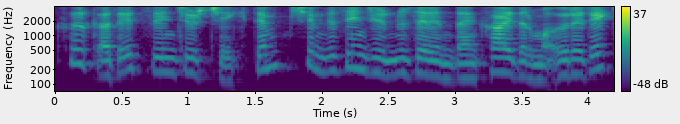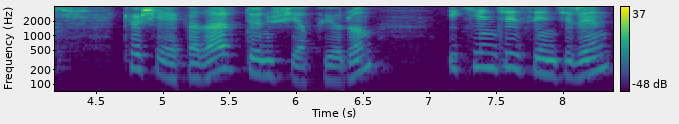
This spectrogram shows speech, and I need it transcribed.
Kırk adet zincir çektim. Şimdi zincirin üzerinden kaydırma örerek köşeye kadar dönüş yapıyorum. İkinci zincirin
